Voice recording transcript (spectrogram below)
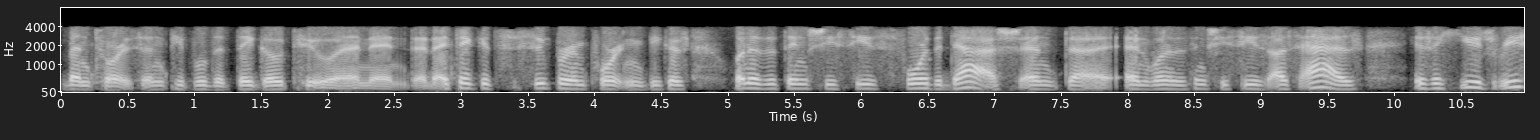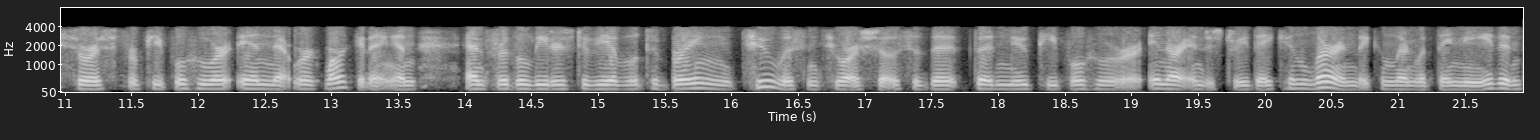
mentors and people that they go to and, and and I think it's super important because one of the things she sees for the dash and uh and one of the things she sees us as is a huge resource for people who are in network marketing and and for the leaders to be able to bring to listen to our show so that the new people who are in our industry they can learn. They can learn what they need and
